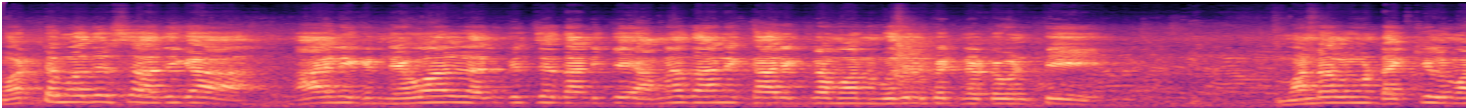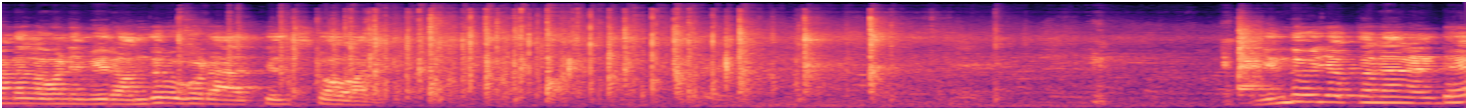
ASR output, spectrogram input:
మొట్టమొదటిసారిగా ఆయనకి నివాళులు అర్పించేదానికి అన్నదాన కార్యక్రమాన్ని మొదలుపెట్టినటువంటి మండలం డక్కిల మండలం అని మీరు అందరూ కూడా తెలుసుకోవాలి. ఎందుకు చెప్తున్నానంటే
